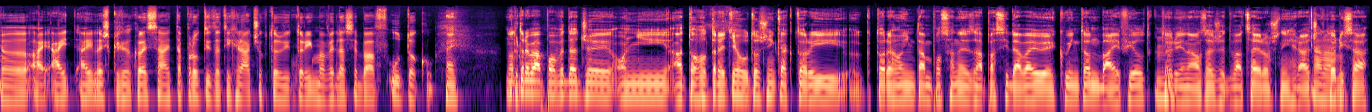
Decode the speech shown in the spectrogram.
uh, aj, aj, aj, aj klesá aj tá produktivita tých hráčov, ktorý, ktorých má vedľa seba v útoku. Hej. No treba povedať, že oni a toho tretieho útočníka, ktorý, ktorého im tam posledné zápasy dávajú je Quinton Byfield, ktorý mm. je naozaj že 20-ročný hráč, ano, ktorý sa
